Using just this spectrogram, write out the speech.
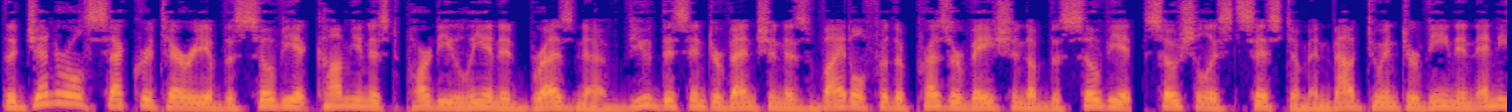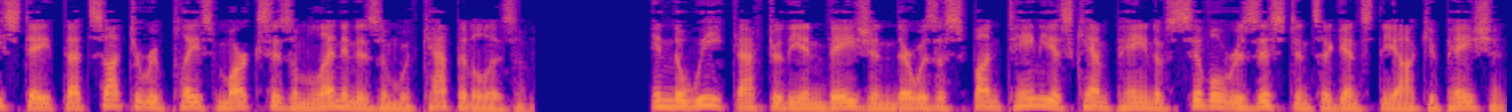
The General Secretary of the Soviet Communist Party Leonid Brezhnev viewed this intervention as vital for the preservation of the Soviet, socialist system and vowed to intervene in any state that sought to replace Marxism-Leninism with capitalism. In the week after the invasion there was a spontaneous campaign of civil resistance against the occupation.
